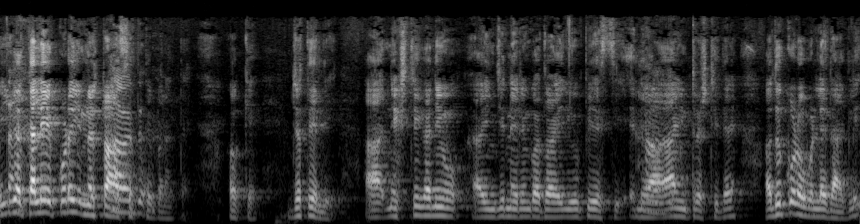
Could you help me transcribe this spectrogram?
ಈಗ ಕಲೆ ಕೂಡ ಇನ್ನಷ್ಟು ಆಸಕ್ತಿ ಬರುತ್ತೆ. ಓಕೆ ಜೊತೆಯಲ್ಲಿ ನೆಕ್ಸ್ಟ್ ಈಗ ನೀವು ಇಂಜಿನಿಯರಿಂಗ್ ಅಥವಾ ಯು ಪಿ ಎಸ್ ಸಿ ಆ ಇಂಟ್ರೆಸ್ಟ್ ಇದೆ ಅದು ಕೂಡ ಒಳ್ಳೆಯದಾಗಲಿ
